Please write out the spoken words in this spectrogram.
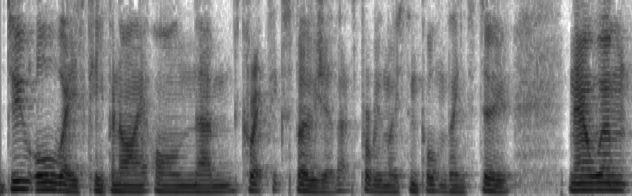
do always keep an eye on um, correct exposure. That's probably the most important thing to do. Now, um,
